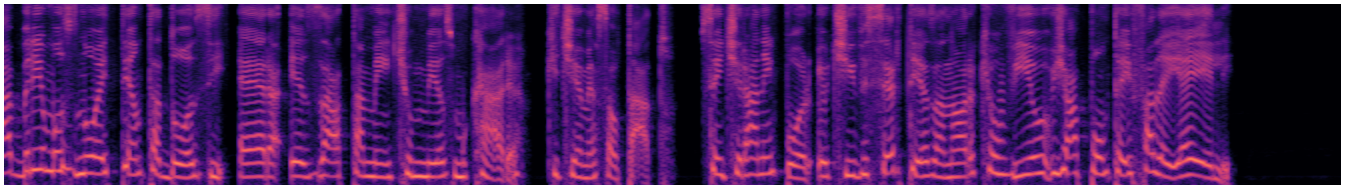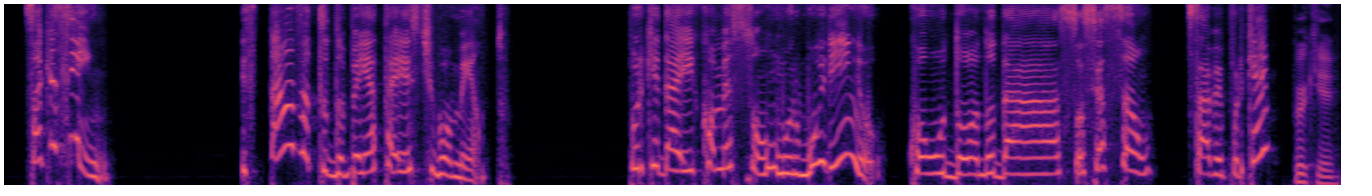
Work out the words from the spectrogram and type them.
Abrimos no 8012, era exatamente o mesmo cara que tinha me assaltado. Sem tirar nem pôr. Eu tive certeza. Na hora que eu vi, eu já apontei e falei: é ele. Só que assim, estava tudo bem até este momento. Porque daí começou um murmurinho com o dono da associação. Sabe por quê? Por quê?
